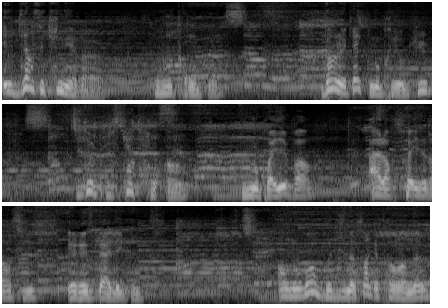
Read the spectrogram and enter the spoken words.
Eh bien, c'est une erreur. Vous vous trompez. Dans le cas qui nous préoccupe, 2 plus 4 font 1. Vous ne nous croyez pas? Alors soyez attentifs et restez à l'écoute. En novembre 1989,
